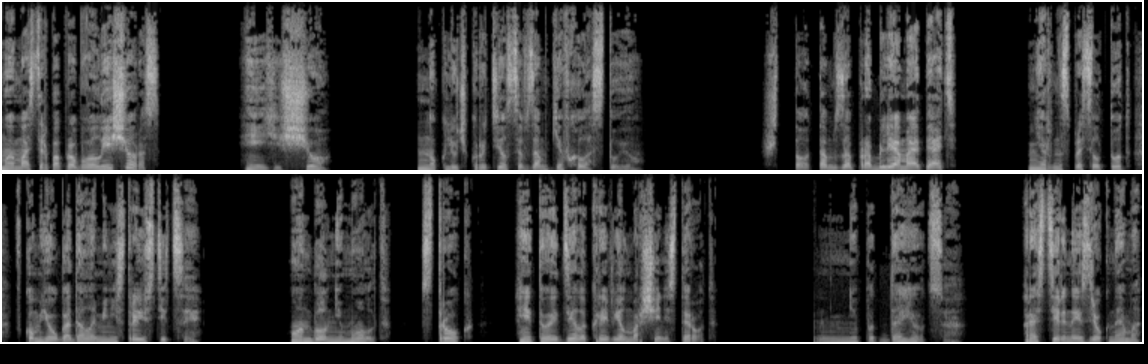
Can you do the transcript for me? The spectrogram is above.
Мой мастер попробовал еще раз. И еще. Но ключ крутился в замке в холостую. «Что там за проблемы опять?» — нервно спросил тот, в ком я угадала министра юстиции. Он был не молод, строг, и то и дело кривил морщинистый рот. «Не поддается, растерянно изрек Немо,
